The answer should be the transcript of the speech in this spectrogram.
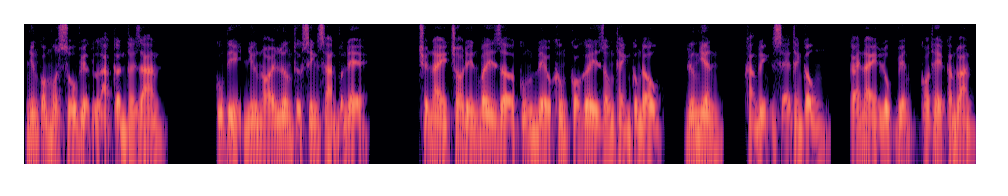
Nhưng có một số việc là cần thời gian. Cũng tỉ như nói lương thực sinh sản vấn đề chuyện này cho đến bây giờ cũng đều không có gây giống thành công đâu, đương nhiên, khẳng định sẽ thành công, cái này lục viễn có thể cam đoan.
